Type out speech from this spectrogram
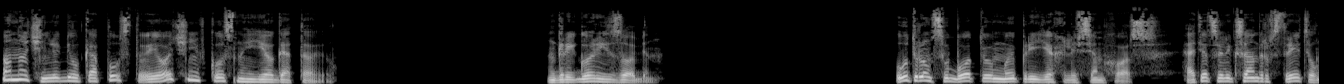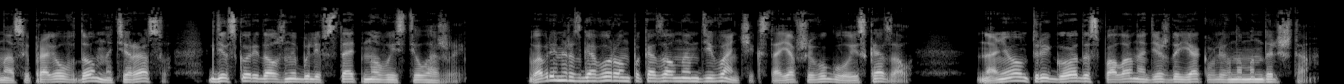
Он очень любил капусту и очень вкусно ее готовил. Григорий Зобин Утром в субботу мы приехали в Семхоз. Отец Александр встретил нас и провел в дом на террасу, где вскоре должны были встать новые стеллажи. Во время разговора он показал нам диванчик, стоявший в углу, и сказал, «На нем три года спала Надежда Яковлевна Мандельштам.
